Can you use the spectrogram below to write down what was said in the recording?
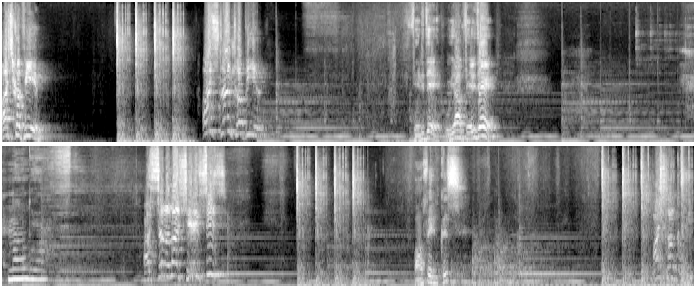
Aç kapıyı. Aç lan kapıyı. Feride uyan Feride! Ne oluyor? Açsana lan şerefsiz. Aferin kız. Aç lan kapıyı.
